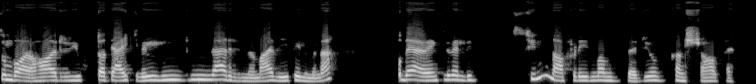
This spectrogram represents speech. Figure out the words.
som bare har gjort at jeg ikke vil nærme meg de filmene. Og det er jo egentlig veldig synd, da, fordi man bør jo kanskje ha sett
